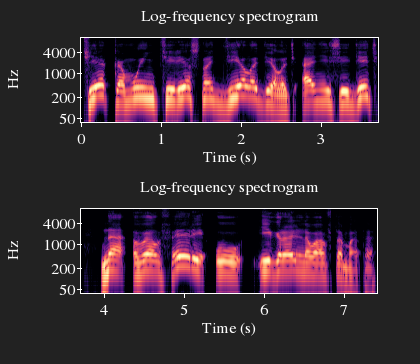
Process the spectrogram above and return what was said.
те, кому интересно дело делать, а не сидеть на велфере у игрального автомата.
